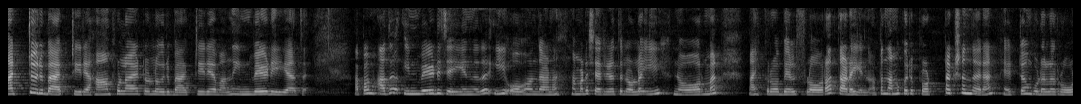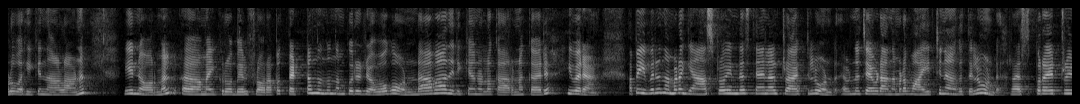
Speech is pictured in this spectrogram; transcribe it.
മറ്റൊരു ബാക്ടീരിയ ഹാംഫുൾ ആയിട്ടുള്ള ഒരു ബാക്ടീരിയ വന്ന് ഇൻവേഡ് ചെയ്യാതെ അപ്പം അത് ഇൻവേഡ് ചെയ്യുന്നത് ഈ എന്താണ് നമ്മുടെ ശരീരത്തിലുള്ള ഈ നോർമൽ മൈക്രോബിയൽ ഫ്ലോറ തടയുന്നു. അപ്പം നമുക്കൊരു പ്രൊട്ടക്ഷൻ തരാൻ ഏറ്റവും കൂടുതൽ റോൾ വഹിക്കുന്ന ആളാണ് ഈ നോർമൽ മൈക്രോബിയൽ ഫ്ലോറ അപ്പോൾ പെട്ടെന്നൊന്നും നമുക്കൊരു രോഗം ഉണ്ടാവാതിരിക്കാനുള്ള കാരണക്കാർ ഇവരാണ്. അപ്പോൾ ഇവർ നമ്മുടെ ഗ്യാസ്ട്രോ ഇൻഡസ്റ്റൈനൽ ട്രാക്റ്റിലും ഉണ്ട്. എന്ന് വെച്ചാൽ എവിടെ? നമ്മുടെ വയറ്റിനകത്തിലും ഉണ്ട്. റെസ്പിറേറ്ററി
